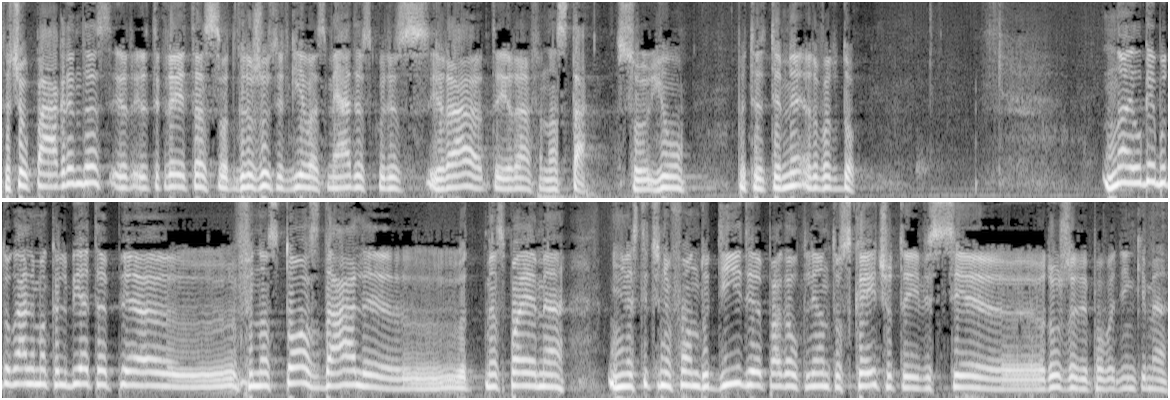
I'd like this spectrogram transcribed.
Tačiau pagrindas ir, ir tikrai tas vat, gražus ir gyvas medis, kuris yra, tai yra finasta su jų patirtimi ir vardu. Na, ilgai būtų galima kalbėti apie e, finastos dalį. Mes paėmė investicinių fondų dydį pagal klientų skaičių, tai visi ružavi, pavadinkime,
